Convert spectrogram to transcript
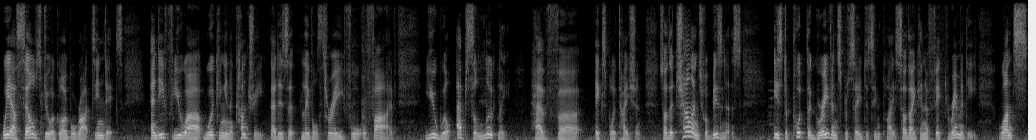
We ourselves do a global rights index and if you are working in a country that is at level three, four, or five, you will absolutely have uh, exploitation. So the challenge for business is to put the grievance procedures in place so they can effect remedy once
